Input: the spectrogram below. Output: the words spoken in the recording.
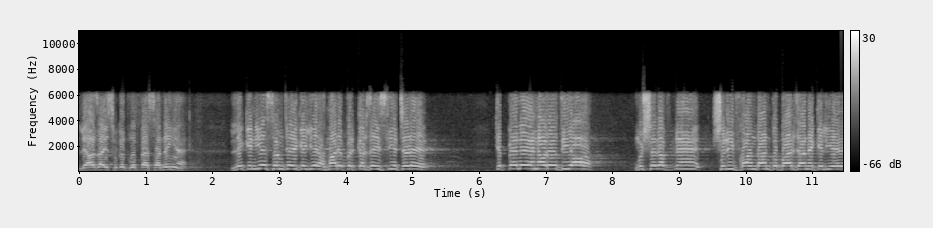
لہذا اس وقت وہ پیسہ نہیں ہے۔ لیکن یہ سمجھیں کہ یہ ہمارے پر قرضے اس لیے چڑھے کہ پہلے این آر او دیا مشرف نے شریف خاندان کو باہر جانے کے لیے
